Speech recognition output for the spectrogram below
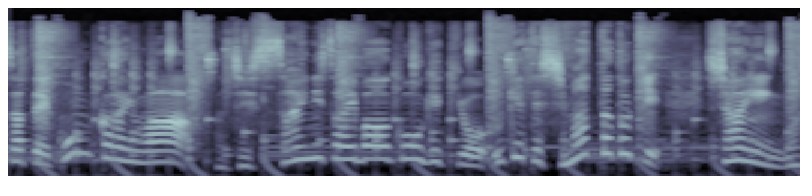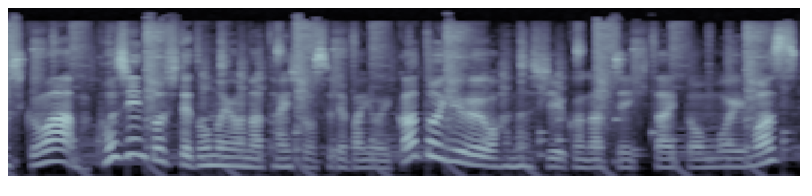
さて今回は実際にサイバー攻撃を受けてしまった時社員もしくは個人としてどのような対処をすればよいかというお話伺っていきたいと思います。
